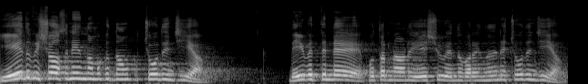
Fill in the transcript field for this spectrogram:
ഏത് വിശ്വാസനെയും നമുക്ക് നമുക്ക് ചോദ്യം ചെയ്യാം. ദൈവത്തിന്റെ പുത്രനാണ് യേശു എന്ന് പറയുന്നതിനെ ചോദ്യം ചെയ്യാം.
